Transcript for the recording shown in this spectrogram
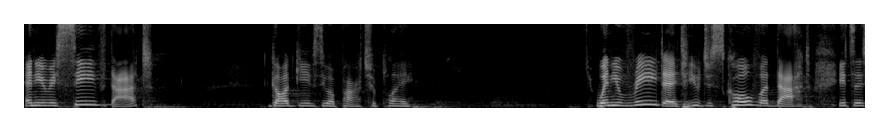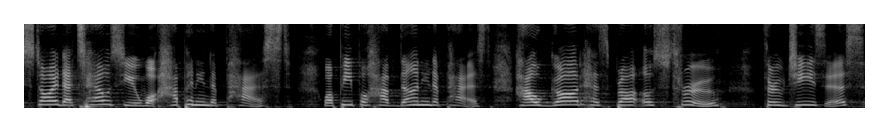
and you receive that, God gives you a part to play. When you read it, you discover that it's a story that tells you what happened in the past, what people have done in the past, how God has brought us through through Jesus,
